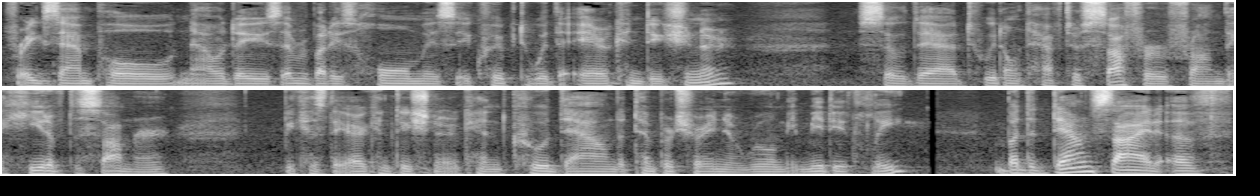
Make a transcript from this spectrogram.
For example, nowadays everybody's home is equipped with the air conditioner so that we don't have to suffer from the heat of the summer because the air conditioner can cool down the temperature in a room immediately. But the downside of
